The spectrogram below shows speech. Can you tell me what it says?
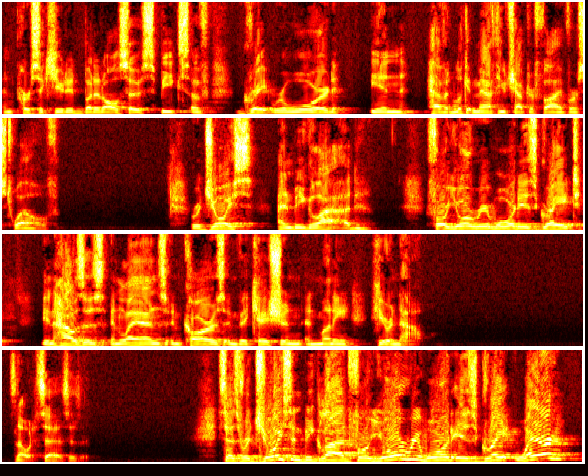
and persecuted, but it also speaks of great reward in heaven. Look at Matthew chapter 5 verse 12. Rejoice and be glad, for your reward is great in houses and lands and cars and vacation and money here and now. It's not what it says, is it? Says, rejoice and be glad for your reward is great. Where?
